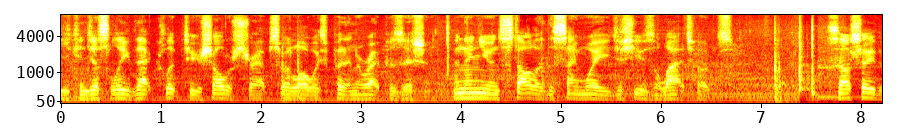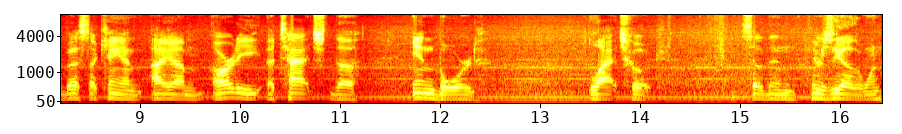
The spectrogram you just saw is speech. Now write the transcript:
you can just leave that clip to your shoulder strap so it'll always put it in the right position. And then you install it the same way, you just use the latch hooks. So I'll show you the best I can. I um, already attached the inboard latch hook. So then here's the other one.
